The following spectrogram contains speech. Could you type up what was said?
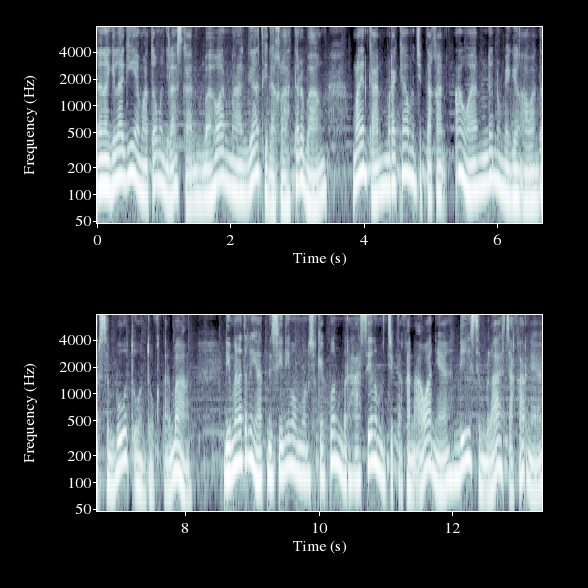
dan lagi-lagi Yamato menjelaskan bahwa naga tidaklah terbang, melainkan mereka menciptakan awan dan memegang awan tersebut untuk terbang. Di mana terlihat di sini Momonosuke pun berhasil menciptakan awannya di sebelah cakarnya,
